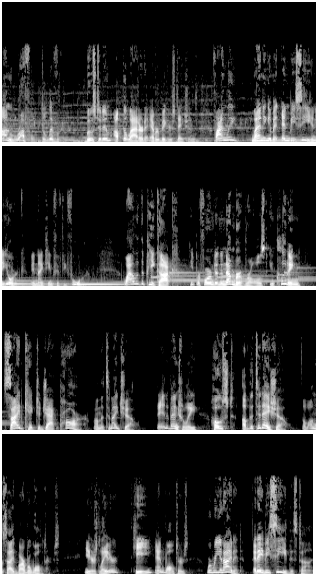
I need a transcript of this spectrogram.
unruffled delivery boosted him up the ladder to ever bigger stations, finally landing him at NBC in New York in 1954. While at the Peacock, he performed in a number of roles, including sidekick to Jack Paar on The Tonight Show, and eventually host of The Today Show alongside Barbara Walters. Years later, he and Walters were reunited at ABC this time.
